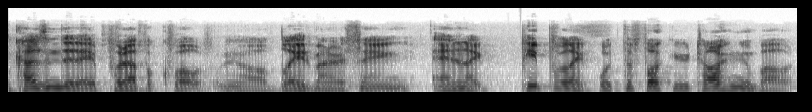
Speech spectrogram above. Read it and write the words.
cousin today put up a quote, you know, a Blade Runner thing, and like people were like, "What the fuck are you talking about?"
